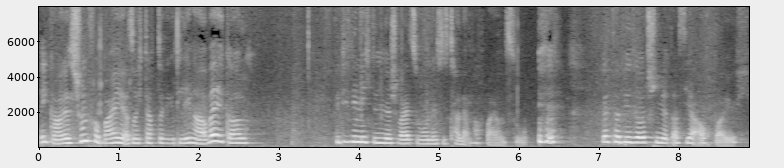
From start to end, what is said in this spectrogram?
Egal, ist schon vorbei. Also ich dachte, geht länger, aber egal. Für die, die nicht in der Schweiz wohnen, es ist halt einfach bei uns so. Vielleicht habt ihr Deutschen das ja auch bei euch.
